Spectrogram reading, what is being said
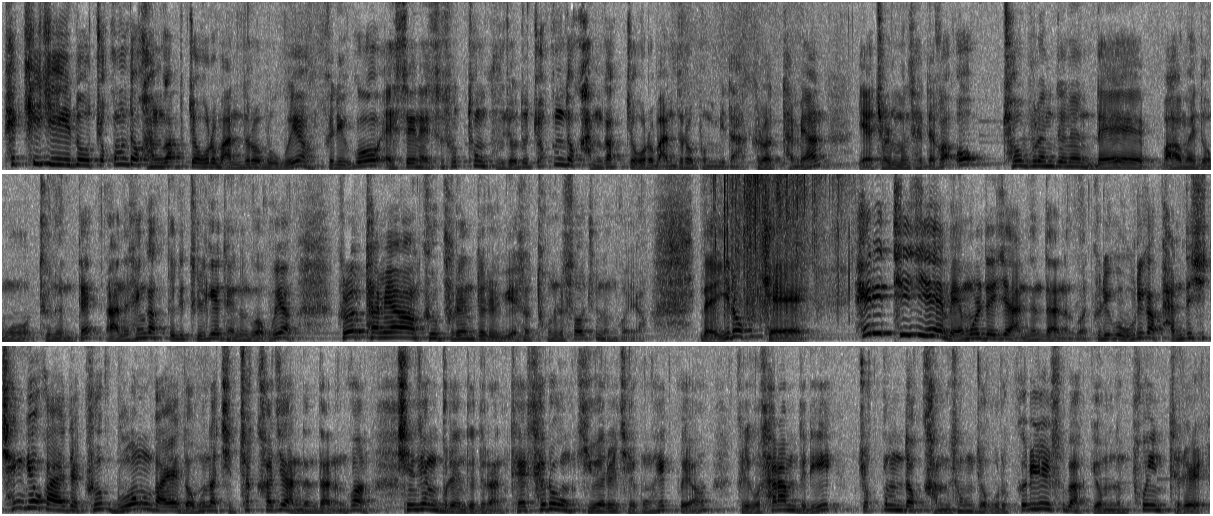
패키지도 조금 더 감각적으로 만들어 보고요. 그리고 SNS 소통 구조도 조금 더 감각적으로 만들어 봅니다. 그렇다면 예, 젊은 세대가 어, 저 브랜드는 내 마음에 너무 드는데? 라는 생각들이 들게 되는 거고요. 그렇다면 그 브랜드를 위해서 돈을 써주는 거예요. 네, 이렇게 헤리티지에 매몰되지 않는다는 것 그리고 우리가 반드시 챙겨가야 될 그 무언가에 너무나 집착하지 않는다는 건 신생 브랜드들한테 새로운 기회를 제공했고요. 그리고 사람들이 조금 더 감성적으로 끌릴 수밖에 없는 포인트를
